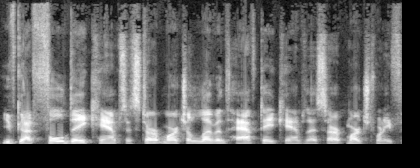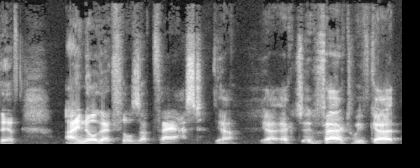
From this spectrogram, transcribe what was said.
You've got full day camps that start March 11th, half day camps that start March 25th. I know that fills up fast. Yeah, yeah. In fact, we've got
